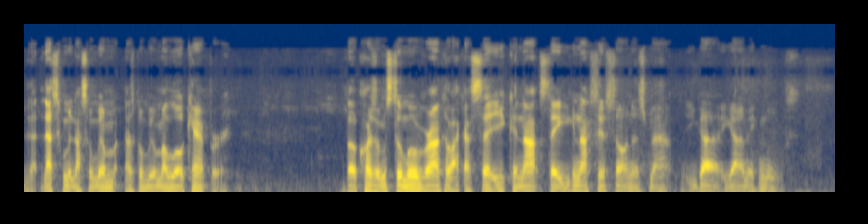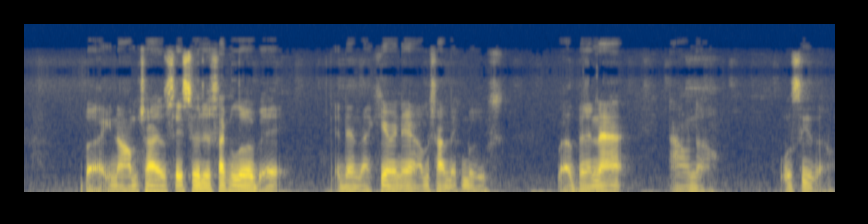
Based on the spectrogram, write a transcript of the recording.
that, that's gonna that's gonna be my, that's gonna be my little camper. But of course, I'm still moving around because, like I said, you cannot stay you cannot stay still on this map. You gotta you gotta make moves. But you know, I'm trying to stay still just like a little bit, and then like here and there, I'm trying to make moves. But other than that, I don't know. We'll see though.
